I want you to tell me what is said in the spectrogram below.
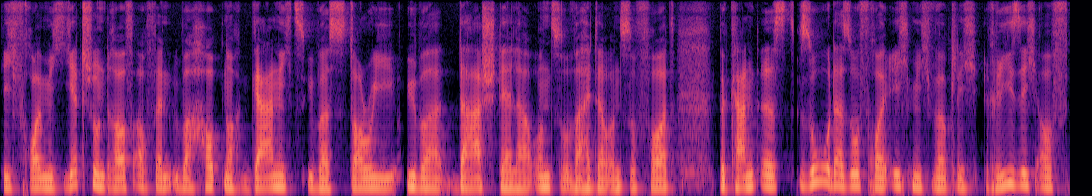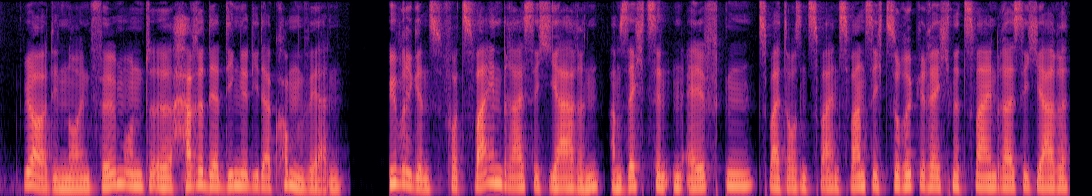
Ich freue mich jetzt schon drauf, auch wenn überhaupt noch gar nichts über Story, über Darsteller und so weiter und so fort bekannt ist. So oder so freue ich mich wirklich riesig auf ja, den neuen Film und äh, harre der Dinge, die da kommen werden. Übrigens, vor 32 Jahren, am 16.11.2022, zurückgerechnet 32 Jahre,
